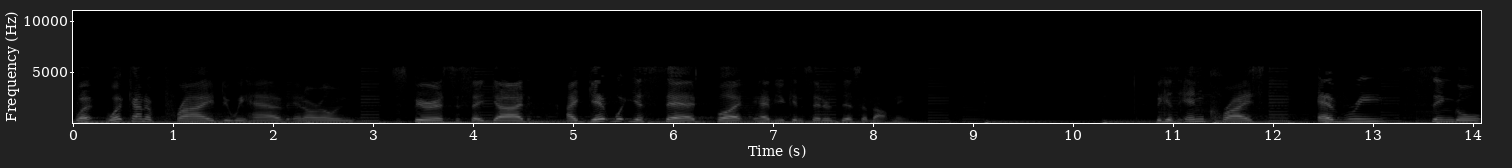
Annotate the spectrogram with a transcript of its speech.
What, what kind of pride do we have in our own spirits to say, God, I get what you said, but have you considered this about me? Because in Christ, every single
